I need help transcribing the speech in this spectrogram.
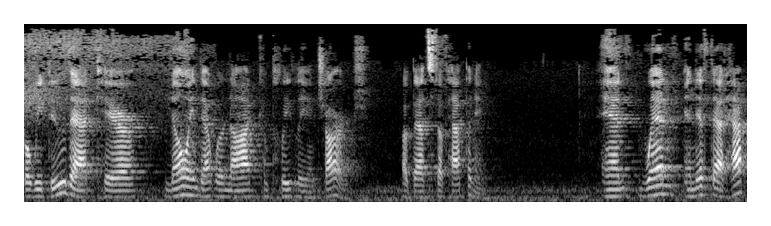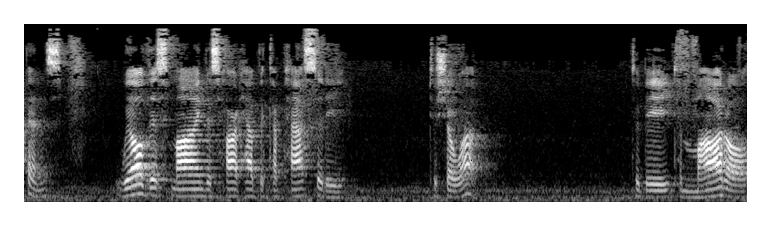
but we do that care knowing that we're not completely in charge of bad stuff happening. And when and if that happens, will this mind, this heart have the capacity to show up? To be, to model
